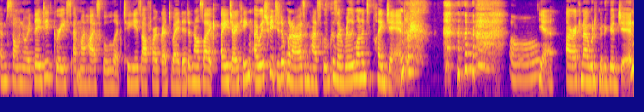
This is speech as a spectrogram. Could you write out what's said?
am so annoyed. They did Grease at my high school like two years after I graduated, and I was like, "Are you joking?" I wish we did it when I was in high school because I really wanted to play Jan. Oh, yeah, I reckon I would have been a good Jan.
